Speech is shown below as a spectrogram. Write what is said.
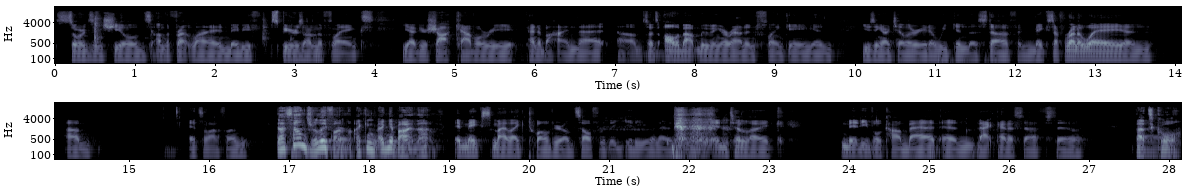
swords and shields on the front line maybe spears on the flanks you have your shock cavalry kind of behind that um, so it's all about moving around and flanking and using artillery to weaken the stuff and make stuff run away and um, it's a lot of fun that sounds really fun. I can I can get behind that. it makes my like 12 year old self really giddy when i was into like medieval combat and that kind of stuff so That's Uh, cool.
